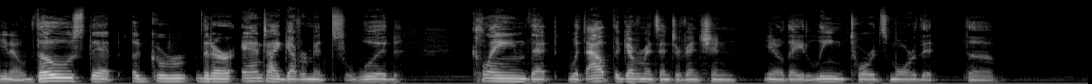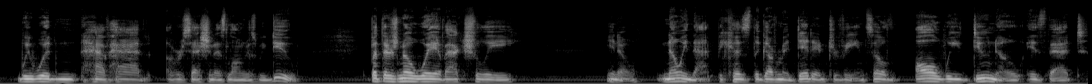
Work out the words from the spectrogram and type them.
you know those that agree, that are anti-government would claim that without the government's intervention, you know, they lean towards more that the we wouldn't have had a recession as long as we do. But there's no way of actually you know, knowing that because the government did intervene. So all we do know is that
